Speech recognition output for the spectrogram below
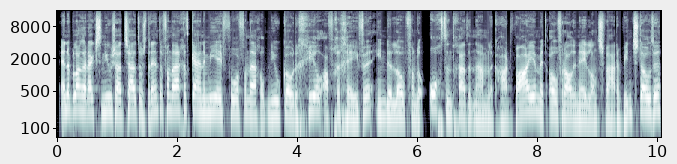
En het belangrijkste nieuws uit Zuidoost-Drenthe vandaag. Het KNMI heeft voor vandaag opnieuw code geel afgegeven. In de loop van de ochtend gaat het namelijk hard waaien met overal in Nederland zware windstoten.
